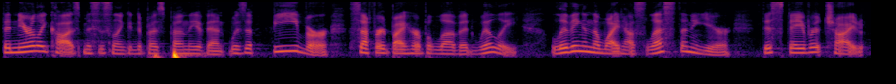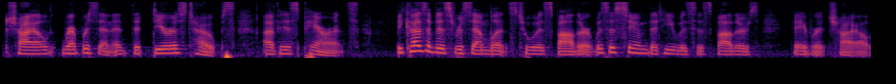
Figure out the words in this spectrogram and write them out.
that nearly caused Mrs. Lincoln to postpone the event was a fever suffered by her beloved Willie. Living in the White House less than a year, this favorite chi- child represented the dearest hopes of his parents. Because of his resemblance to his father, it was assumed that he was his father's favorite child.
